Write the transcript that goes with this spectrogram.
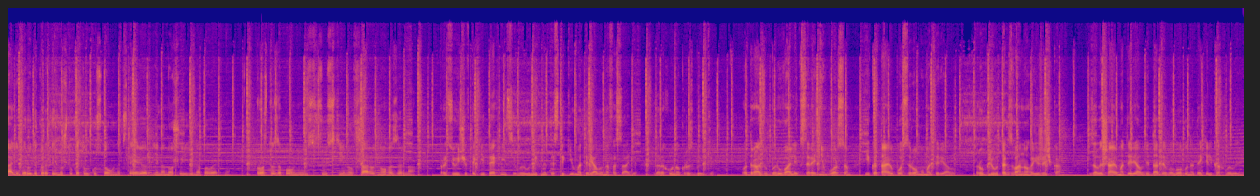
Далі беру декоративну штукатурку Stone Exterior і наношу її на поверхню. Просто заповнюю всю стіну в шар одного зерна. Працюючи в такій техніці, ви уникнете стиків матеріалу на фасаді за рахунок розбивки. Одразу беру валік середнім ворсом і катаю по сирому матеріалу. Роблю так званого їжачка. Залишаю матеріал віддати вологу на декілька хвилин.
